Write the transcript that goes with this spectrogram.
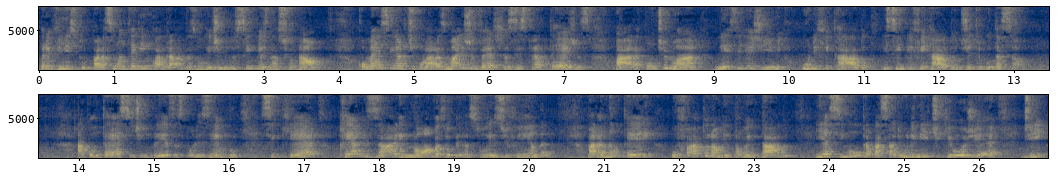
previsto para se manterem enquadradas no regime do Simples Nacional comecem a articular as mais diversas estratégias para continuar nesse regime unificado e simplificado de tributação. Acontece de empresas, por exemplo, se quer realizarem novas operações de venda para não terem o faturamento aumentado e assim ultrapassarem o limite que hoje é de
